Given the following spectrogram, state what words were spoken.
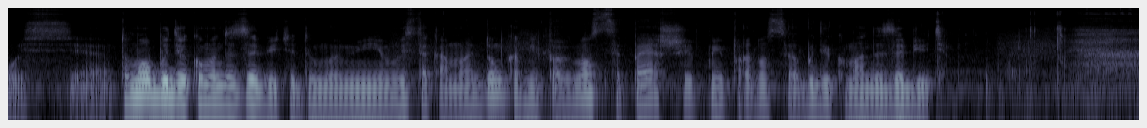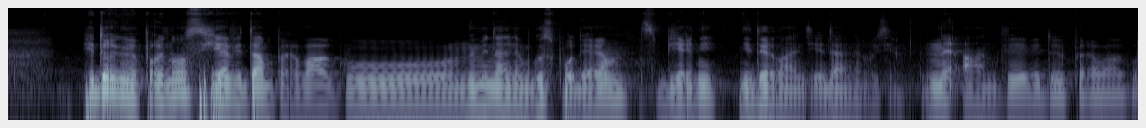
ось. е, Тому обидві команди заб'ють. Я думаю, мій, ось така моя думка. Мій прогноз це перший, мій прогноз це обидві команди заб'ють. І другий мій я віддам перевагу номінальним господарям збірні Нідерландії. Да, друзі. Не Англія віддаю перевагу,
